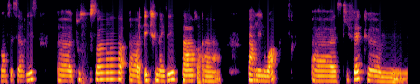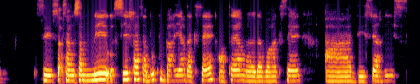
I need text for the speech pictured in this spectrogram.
vendre ces services, euh, tout ça euh, est criminalisé par, par les lois. ce qui fait que ça, ça, ça, nous met aussi face à beaucoup de barrières d'accès en termes d'avoir accès à des services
